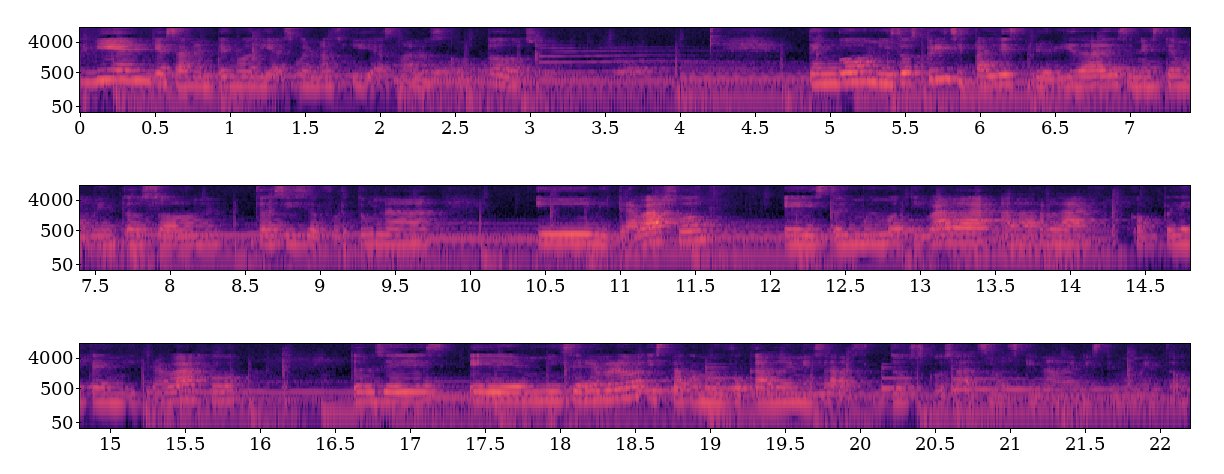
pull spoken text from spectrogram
bien, ya saben, tengo días buenos y días malos como todos. Tengo mis dos principales prioridades en este momento son dosis de fortuna y mi trabajo. estoy muy motivada a darla completa en mi trabajo. Entonces, eh, mi cerebro está como enfocado en esas dos cosas más que nada en este momento.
